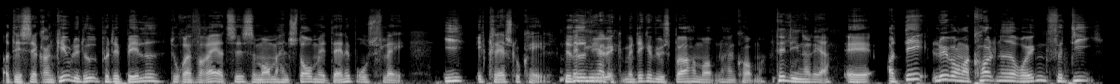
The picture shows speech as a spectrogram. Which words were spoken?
og det ser grangivligt ud på det billede, du refererer til, som om at han står med et dannebrugsflag i et klasselokal. Det, det ved vi jo ikke, men det kan vi jo spørge ham om, når han kommer. Det ligner det, ja. Øh, og det løber mig koldt ned ad ryggen, fordi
